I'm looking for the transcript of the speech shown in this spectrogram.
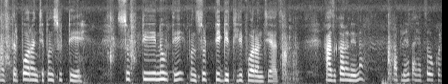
आज तर पोरांची पण सुट्टी आहे. सुट्टी नव्हती पण सुट्टी घेतली पोरांची आज. आज कारण आहे ना आपल्या हे काय ह्या चौकट.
